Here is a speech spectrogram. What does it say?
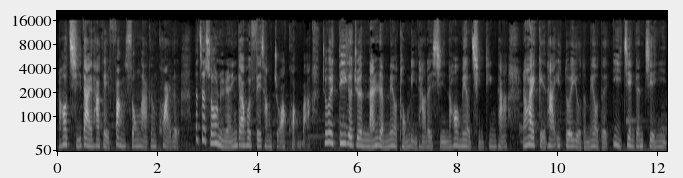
然后期待他可以放松啊，跟快乐。那这时候女人应该会非常抓狂吧？就会第一个觉得男人没有同理她的心，然后没有倾听她，然后还给她一堆有的没有的意见跟建议。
